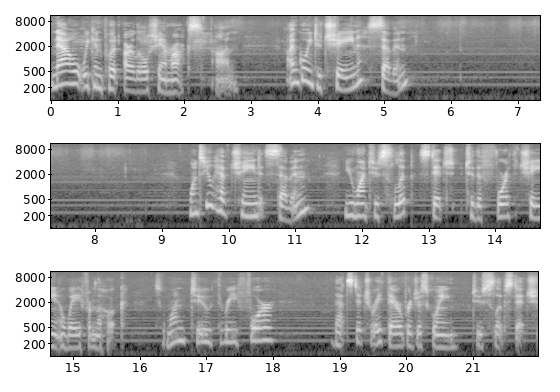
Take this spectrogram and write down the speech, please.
Now we can put our little shamrocks on. I'm going to chain seven. Once you have chained seven, you want to slip stitch to the fourth chain away from the hook. So one, two, three, four, that stitch right there, we're just going to slip stitch.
